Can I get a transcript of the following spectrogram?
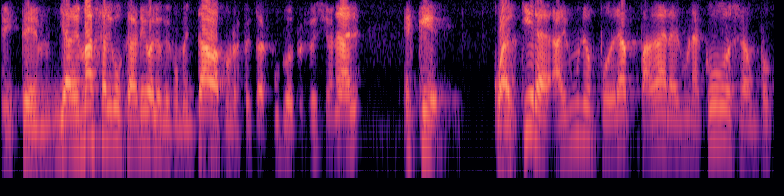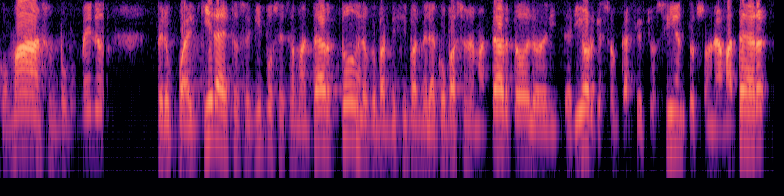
Este, y además algo que agrego a lo que comentaba con respecto al fútbol profesional, es que cualquiera, alguno podrá pagar alguna cosa, un poco más, un poco menos, pero cualquiera de estos equipos es amateur, todos los que participan de la Copa son amateur, todos los del interior, que son casi 800, son amateur,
